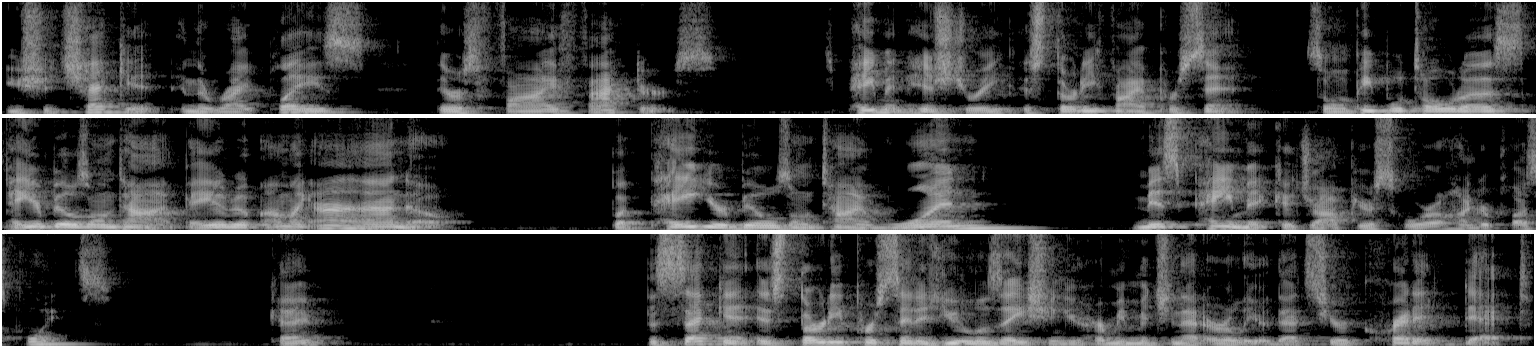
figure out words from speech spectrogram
you should check it in the right place, there's five factors. Payment history is 35%. So when people told us pay your bills on time, pay your bill, I'm like, ah, I know. But pay your bills on time. One missed payment could drop your score 100 plus points. Okay. The second is 30% is utilization. You heard me mention that earlier. That's your credit debt.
